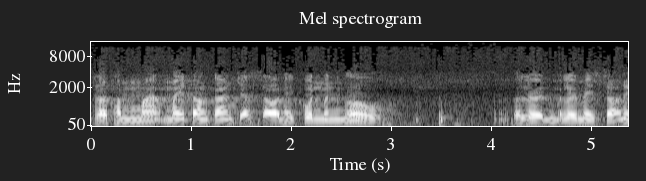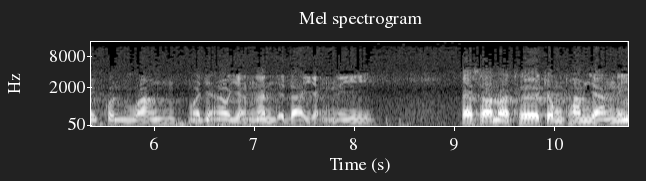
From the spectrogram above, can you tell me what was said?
เพราะธรรมะไม่ต้องการจะสอนให้คนมันโง่ ก็เลยเลยไม่สอนให้คนหวัง ว่าจะเอาอย่างนั้นจะได้อย่างนี้ แต่สอนว่าเธอจงทำอย่างนี้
